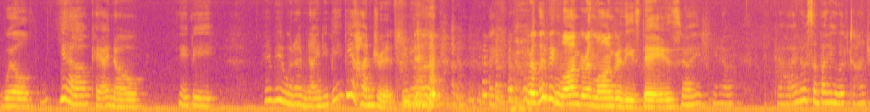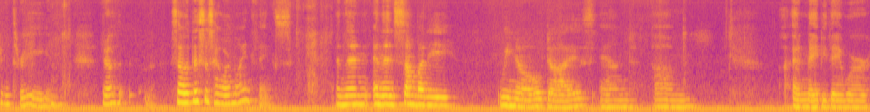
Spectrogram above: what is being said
will, yeah, okay, I know, maybe, maybe when I'm 90, maybe 100, you know. like, we're living longer and longer these days, right? You know, like, uh, I know somebody who lived 103, and, you know, so this is how our mind thinks. And then, and then somebody we know dies, and um, and maybe they were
